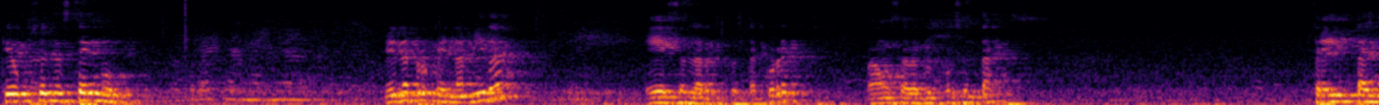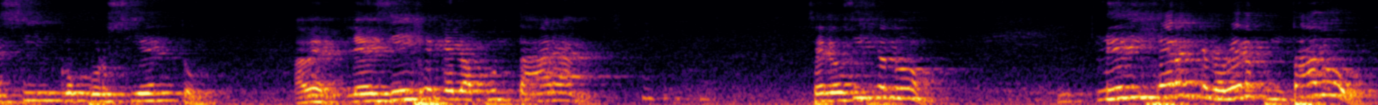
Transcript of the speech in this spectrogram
¿Qué, opciones tengo? ¿Viene procainamida? Esa es la respuesta correcta. Vamos a ver los porcentajes. 35%. A ver, les dije que lo apuntaran. ¿Se los dije o no? Me dijeron que lo habían apuntado.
